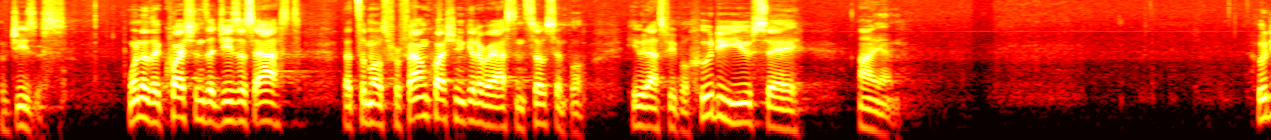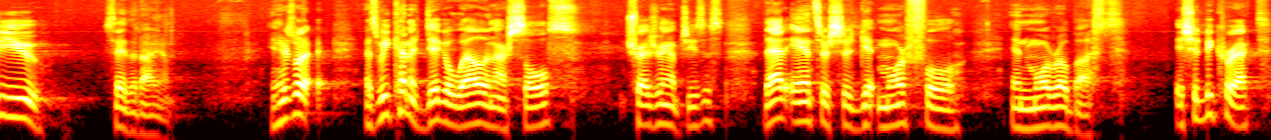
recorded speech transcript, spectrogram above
of Jesus. One of the questions that Jesus asked, that's the most profound question you could ever ask, and so simple. He would ask people, Who do you say I am? Who do you say that I am? And here's what, as we kind of dig a well in our souls, treasuring up Jesus, that answer should get more full and more robust. It should be correct,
